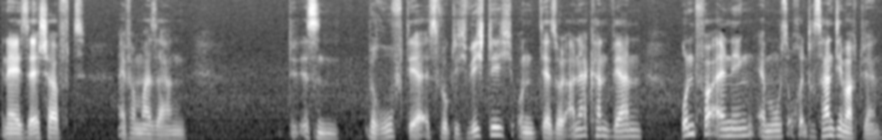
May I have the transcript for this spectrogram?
in der Gesellschaft einfach mal sagen, das ist ein Beruf, der ist wirklich wichtig und der soll anerkannt werden und vor allen Dingen, er muss auch interessant gemacht werden,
